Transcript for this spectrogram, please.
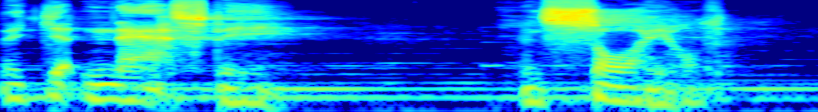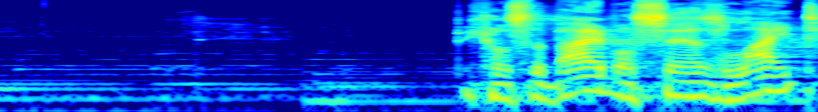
they get nasty and soiled. Because the Bible says light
